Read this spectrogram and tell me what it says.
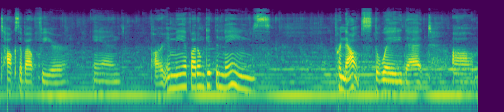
talks about fear and pardon me if I don't get the names pronounced the way that um,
